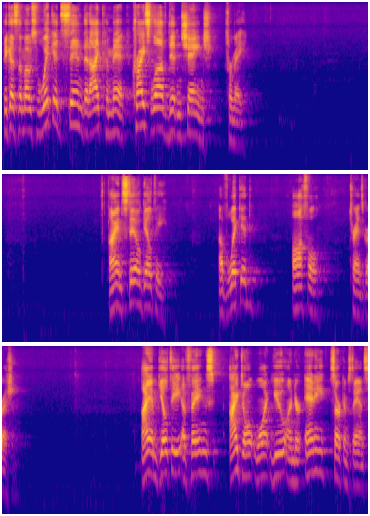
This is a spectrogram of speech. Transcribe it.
because the most wicked sin that I commit, Christ's love didn't change for me. I am still guilty of wicked, awful transgression. I am guilty of things I don't want you under any circumstance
